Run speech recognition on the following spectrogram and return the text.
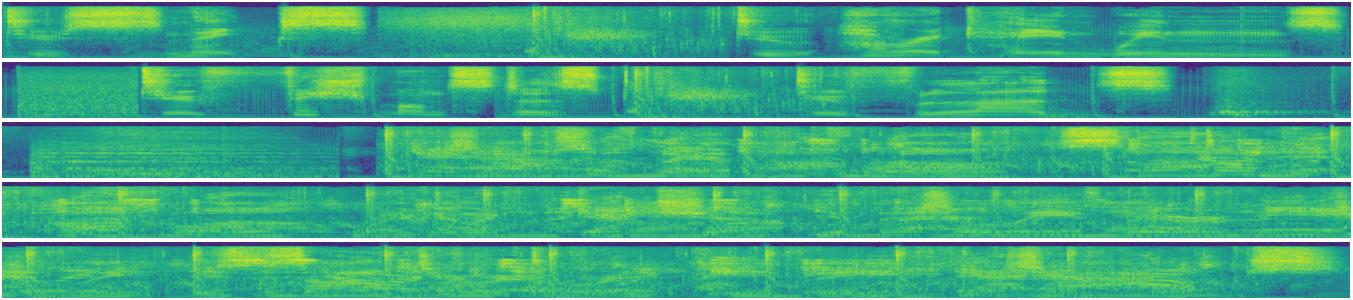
to snakes to hurricane winds to fish monsters to floods. Get out of there, Puffball! Stop it, Puffball! We're gonna get you! You better leave there immediately! This is our territory, PB! Get out!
